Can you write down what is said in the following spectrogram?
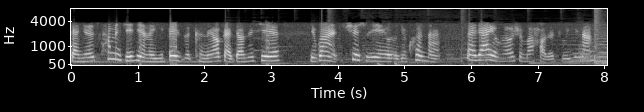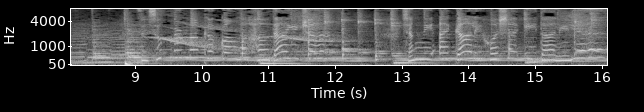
感觉他们节俭了一辈子，可能要改掉那些习惯，确实也有些困难。大家有没有什么好的主意呢？在 supermarket 逛了好大一圈，像你爱咖喱或是意大利面。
